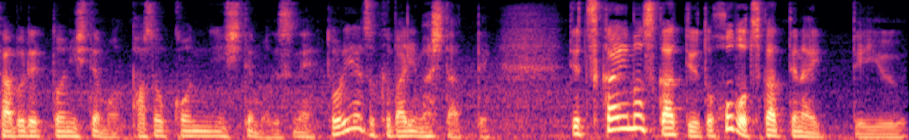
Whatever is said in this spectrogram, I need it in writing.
タブレットにしてもパソコンにしてもですね。とりあえず配りましたって。で使えますかっていうとほぼ使ってないっていう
